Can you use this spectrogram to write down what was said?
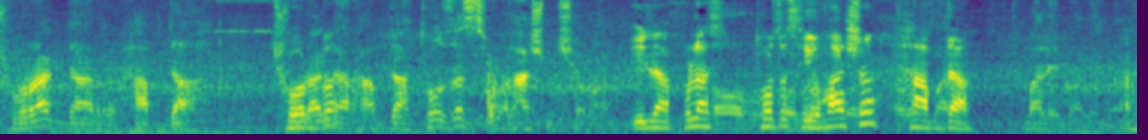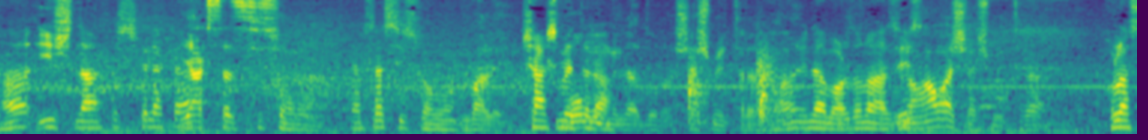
чорак дар ҳабдаҳ чорак дар ҳабдаҳ тоза сивҳашт мешавад. Ила хулас тоза сивҳашту ҳабдаҳ бале бале аҳа иш хелака яксад си сомон. Яксад си сомон. Бале шаш метра. муомила дора шаш метра. Ина мардони азиз. Ҳама шаш метра. Хулас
